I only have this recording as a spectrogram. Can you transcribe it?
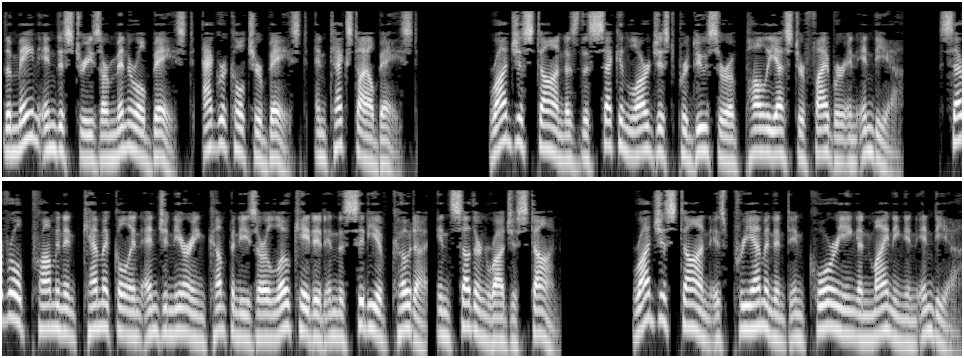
The main industries are mineral-based, agriculture-based, and textile-based. Rajasthan is the second largest producer of polyester fibre in India. Several prominent chemical and engineering companies are located in the city of Kota, in southern Rajasthan. Rajasthan is preeminent in quarrying and mining in India.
